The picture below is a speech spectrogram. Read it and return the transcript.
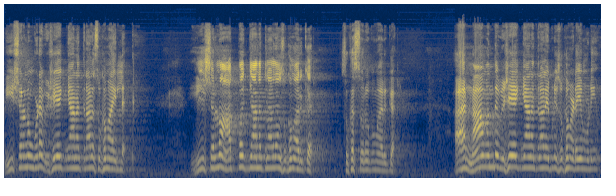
ஈஸ்வரனும் கூட விஷய ஜானத்தினால சுகமாக இல்லை. ஈஸ்வரனும் ஆத்ம ஜானத்தினால தான் சுகமாக இருக்கார். சுகஸ்வரூபமாக இருக்கார். ஆக நான் வந்து விஷய ஜானத்தினால எப்படி சுகம் அடைய முடியும்?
